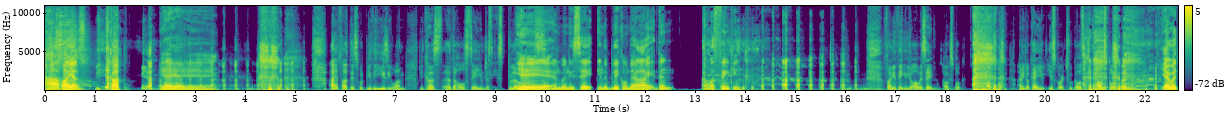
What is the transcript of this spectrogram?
Ah, ah Bayern. Cup. Yeah. Yeah, yeah, yeah, yeah. yeah. I thought this would be the easy one because uh, the whole stadium just explodes. Yeah, yeah, yeah. And when he say in the blink on the eye, then I was thinking, Funny thing, you always say Augsburg. Augsburg. I mean, okay, you, you scored two goals against Augsburg, but yeah, but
